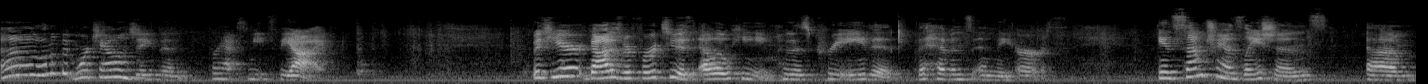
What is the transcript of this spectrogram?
uh, a little bit more challenging than perhaps meets the eye. But here, God is referred to as Elohim, who has created the heavens and the earth. In some translations, um,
